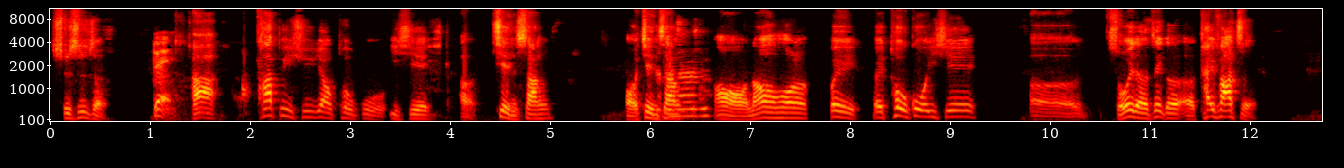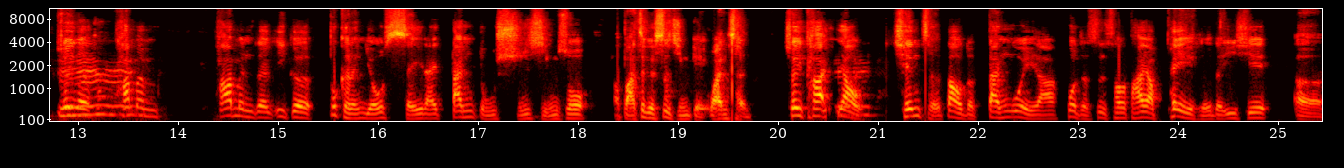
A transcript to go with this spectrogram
实施者，对，他他必须要透过一些呃建商，哦建商哦，然后会会透过一些呃所谓的这个呃开发者，所以呢，他们他们的一个不可能由谁来单独实行说啊把这个事情给完成，所以他要。牵扯到的单位啦，或者是说他要配合的一些呃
